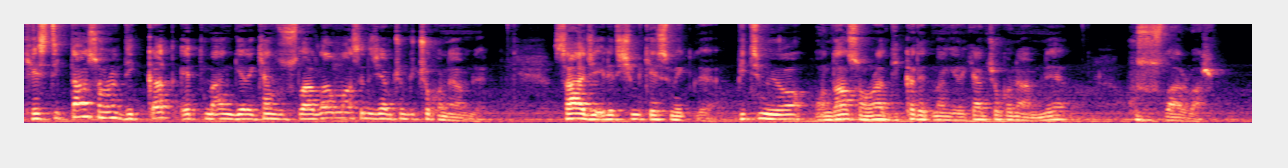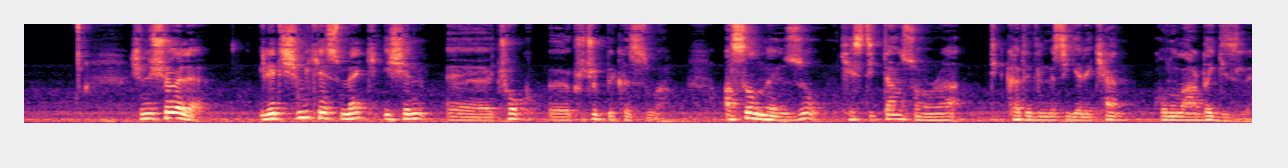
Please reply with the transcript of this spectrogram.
Kestikten sonra dikkat etmen gereken hususlardan bahsedeceğim çünkü çok önemli. Sadece iletişimi kesmekle bitmiyor. Ondan sonra dikkat etmen gereken çok önemli hususlar var. Şimdi şöyle, iletişimi kesmek işin e, çok e, küçük bir kısmı. Asıl mevzu kestikten sonra dikkat edilmesi gereken konularda gizli.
